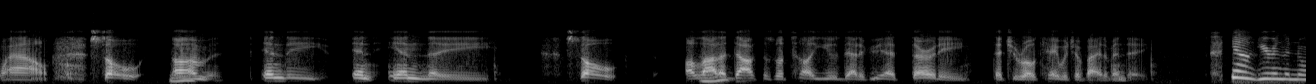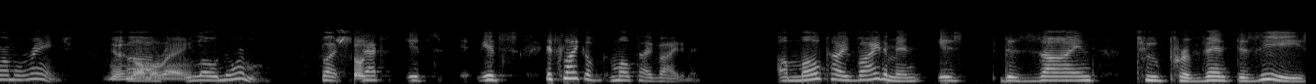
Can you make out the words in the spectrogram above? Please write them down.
Wow. So mm-hmm. um, in the in in the so a lot mm-hmm. of doctors will tell you that if you had 30 that you're okay with your vitamin D. Yeah, you're in the normal range you know, normal um, range. Low normal. But so, that's it's it's it's like a multivitamin. A multivitamin is designed to prevent disease,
